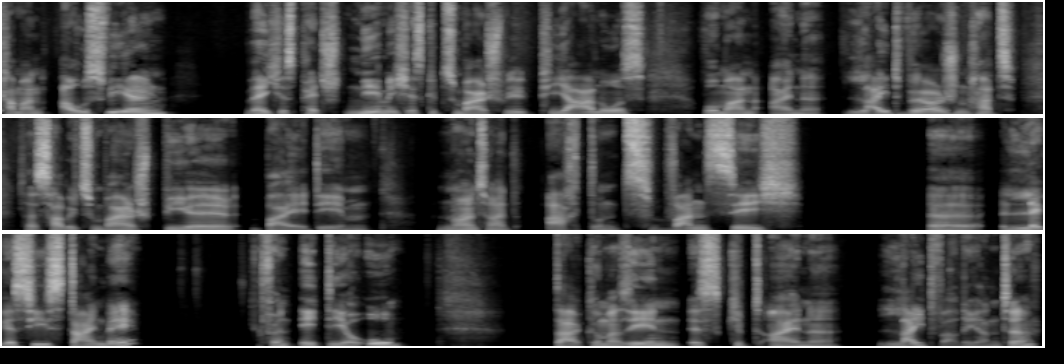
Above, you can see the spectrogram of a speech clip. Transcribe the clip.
kann man auswählen, welches Patch nehme ich. Es gibt zum Beispiel Pianos, wo man eine Light-Version hat. Das habe ich zum Beispiel bei dem 1928 äh, Legacy Steinway für ein 8DAO. Da können wir sehen, es gibt eine Light-Variante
